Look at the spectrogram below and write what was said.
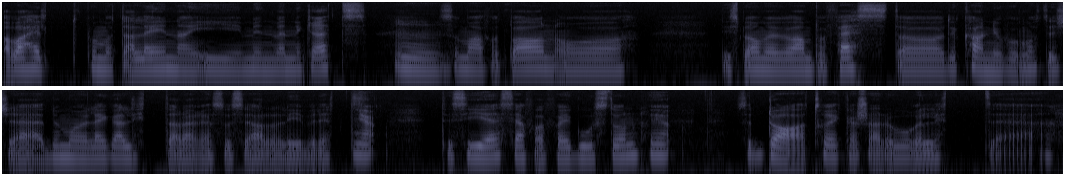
jeg var helt på en måte alene i min vennekrets, Mm. som har fått barn, og de spør om jeg vil være med på fest, og du kan jo på en måte ikke Du må jo legge litt av det sosiale livet ditt Ja. til side, iallfall for en god stund. Ja. Så da tror jeg kanskje det hadde vært litt eh,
